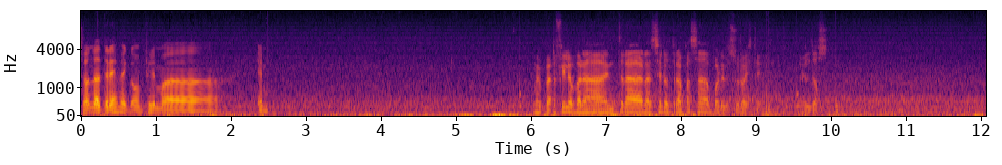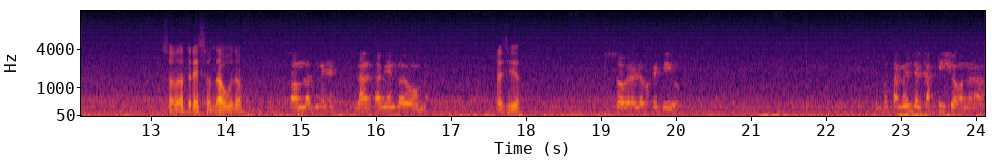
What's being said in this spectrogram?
Sonda 3 me confirma en Me perfilo para entrar a hacer otra pasada por el suroeste. El 2. Sonda 3, Sonda 1, Sonda 3, lanzamiento de bomba. recibido. Sobre el objetivo. Supuestamente el castillo abandonado.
